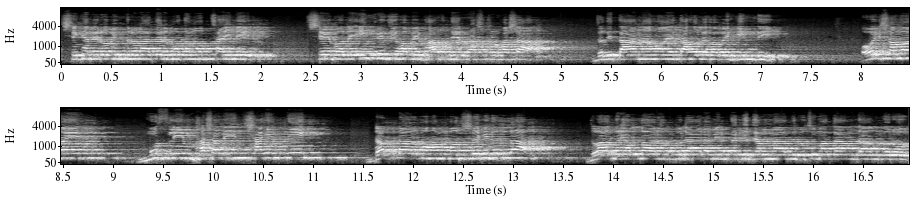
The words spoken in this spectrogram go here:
সেখানে রবীন্দ্রনাথের মতামত চাইলে সে বলে, ইংরেজি হবে ভারতের রাষ্ট্রভাষা। যদি তা না হয়, তাহলে হবে হিন্দি। ওই সময়ে মুসলিম ভাষাবিদ, সাহিত্যিক ডক্টর মোহাম্মদ শহীদুল্লাহ দোয়া করে আল্লাহ রাব্বুল আলমিন তাকে জান্নাতের উঁচু মাকাম দান করুন।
